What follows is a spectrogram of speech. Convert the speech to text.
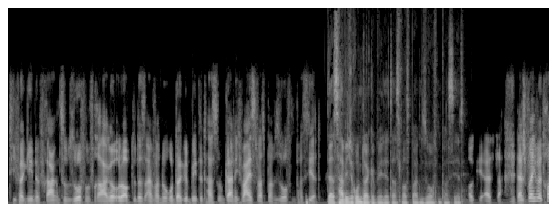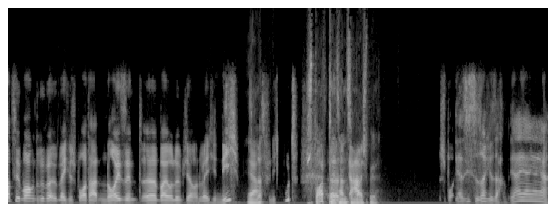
tiefergehende Fragen zum Surfen frage oder ob du das einfach nur runtergebetet hast und gar nicht weißt, was beim Surfen passiert. Das habe ich runtergebetet, das, was beim Surfen passiert. Okay, alles klar. Dann sprechen wir trotzdem morgen drüber, welche Sportarten neu sind äh, bei Olympia und welche nicht. Ja. Das finde ich gut. Sportklettern Äh, zum. Beispiel. Sport, ja, siehst du, solche Sachen. Ja, ja, ja, ja.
